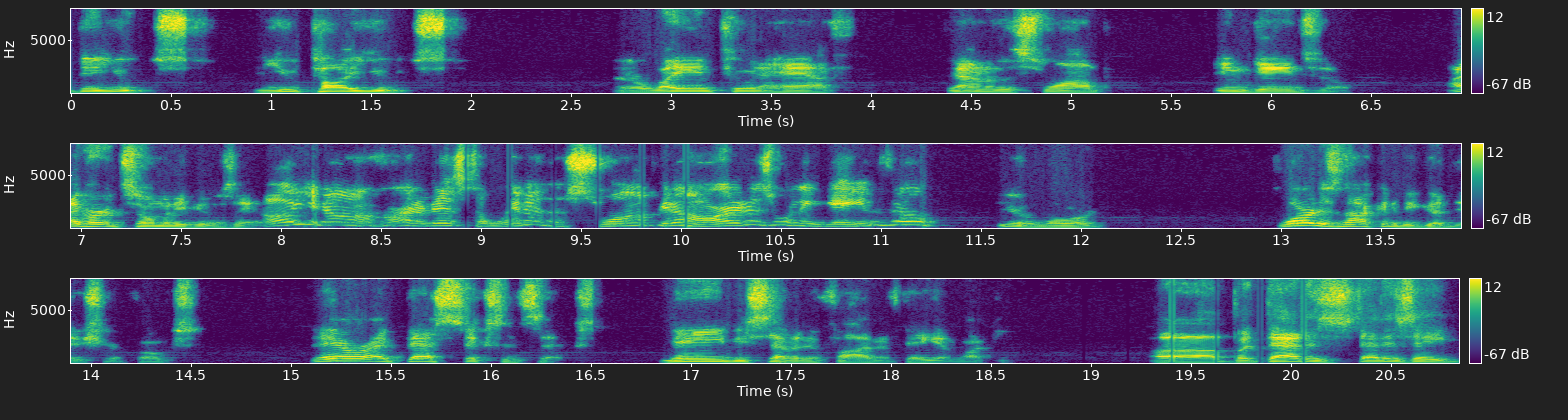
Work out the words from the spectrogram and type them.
the Utes, the Utah Utes, that are laying two and a half down in the swamp in Gainesville. I've heard so many people say, "Oh, you know how hard it is to win in the swamp. You know how hard it is winning Gainesville." Dear Lord, Florida's not going to be good this year, folks. They are at best six and six, maybe seven and five if they get lucky. Uh, but that is that is a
